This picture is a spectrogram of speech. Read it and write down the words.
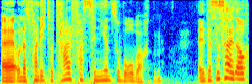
Äh, und das fand ich total faszinierend zu beobachten. Äh, das ist halt auch,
